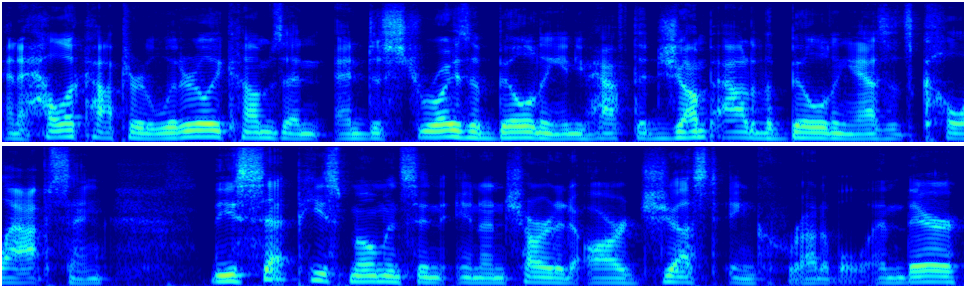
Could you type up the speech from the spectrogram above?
and a helicopter literally comes and, and destroys a building and you have to jump out of the building as it's collapsing. These set piece moments in, in Uncharted are just incredible. And they're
